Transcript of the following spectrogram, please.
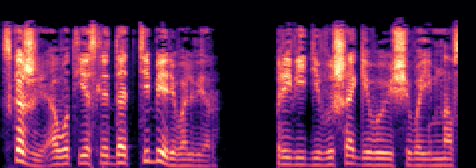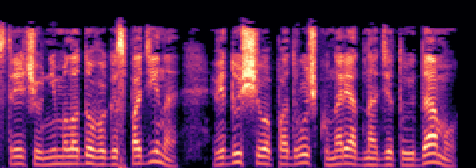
Скажи, а вот если дать тебе револьвер? При виде вышагивающего им навстречу немолодого господина, ведущего под ручку нарядно одетую даму,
